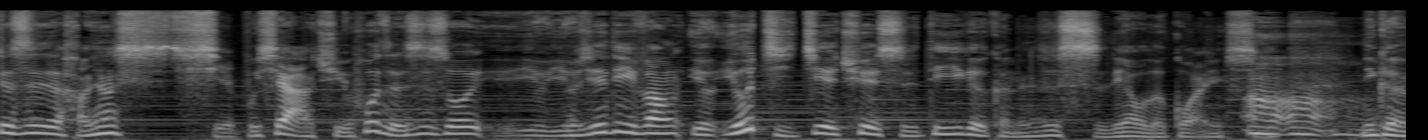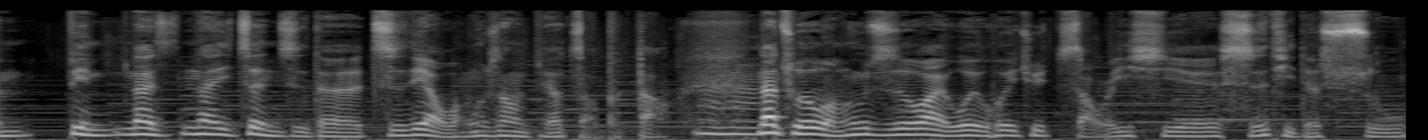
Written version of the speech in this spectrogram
就是好像写不下去，或者是说有有些地方有有几届确实，第一个可能是史料的关系，嗯嗯，你可能并那那一阵子的资料网络上比较找不到，嗯，那除了网络之外，我也会去找一些实体的书，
